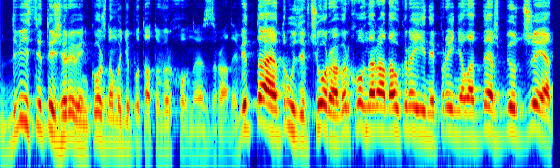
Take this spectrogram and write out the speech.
200 тисяч гривень кожному депутату Верховної Ради. Вітаю, друзі! Вчора Верховна Рада України прийняла держбюджет,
